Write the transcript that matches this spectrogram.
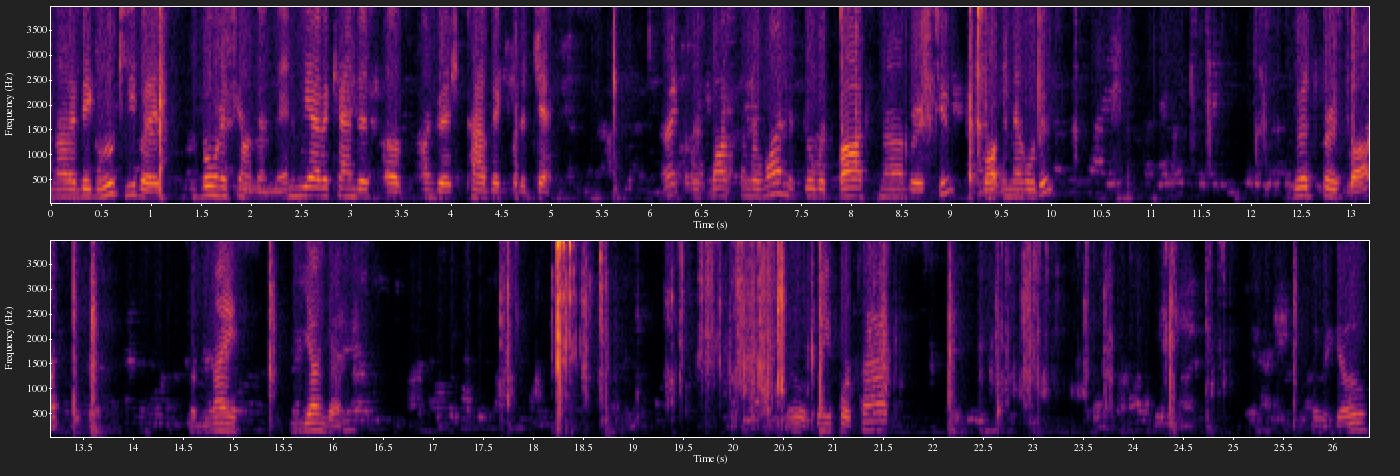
Not a big rookie, but it's bonus Young Gun. Then we have a canvas of Ondrej Pavelec for the Jets. Alright, that was box number one. Let's go with box number two. Box numéro deux. Good first box. Some nice young guns. Oh, 24 packs. There we go.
